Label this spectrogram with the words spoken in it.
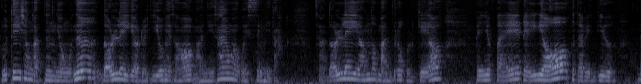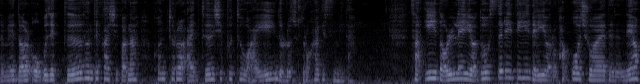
로테이션 같은 경우는 널 레이어를 이용해서 많이 사용하고 있습니다. 자, 널 레이어 한번 만들어 볼게요. 메뉴바에 레이어, 그 다음에 뉴, 그 다음에 널 오브젝트 선택하시거나 컨트롤 알트 시프트 Y 눌러주도록 하겠습니다. 자, 이 널 레이어도 3D 레이어로 바꿔 주어야 되는데요.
